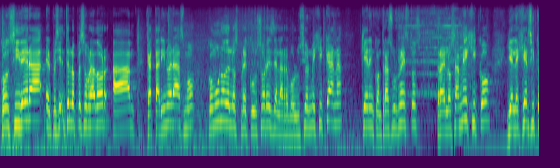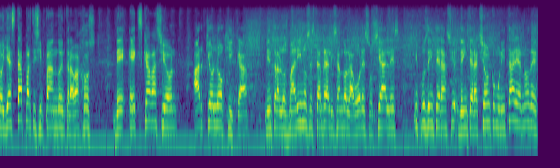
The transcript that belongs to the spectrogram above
Considera el presidente López Obrador a Catarino Erasmo como uno de los precursores de la Revolución Mexicana, quiere encontrar sus restos, tráelos a México y el ejército ya está participando en trabajos de excavación arqueológica mientras los marinos están realizando labores sociales y pues de interacción, de interacción comunitaria, ¿no? De,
